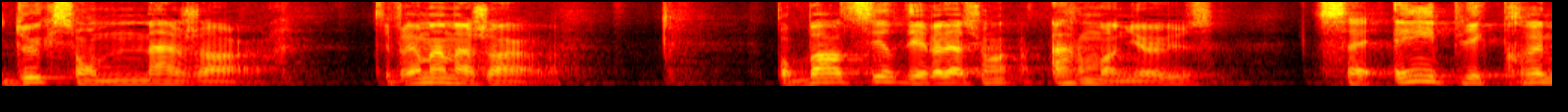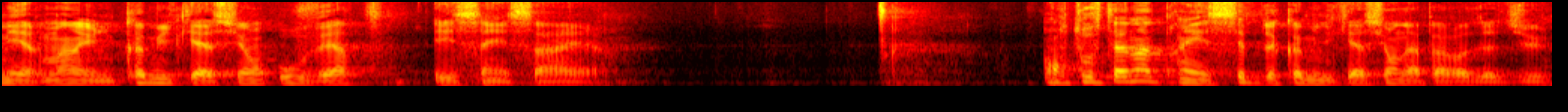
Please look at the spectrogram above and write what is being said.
Deux qui sont majeurs. C'est vraiment majeur. Pour bâtir des relations harmonieuses, ça implique premièrement une communication ouverte et sincère. On retrouve tellement de principes de communication dans la parole de Dieu.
